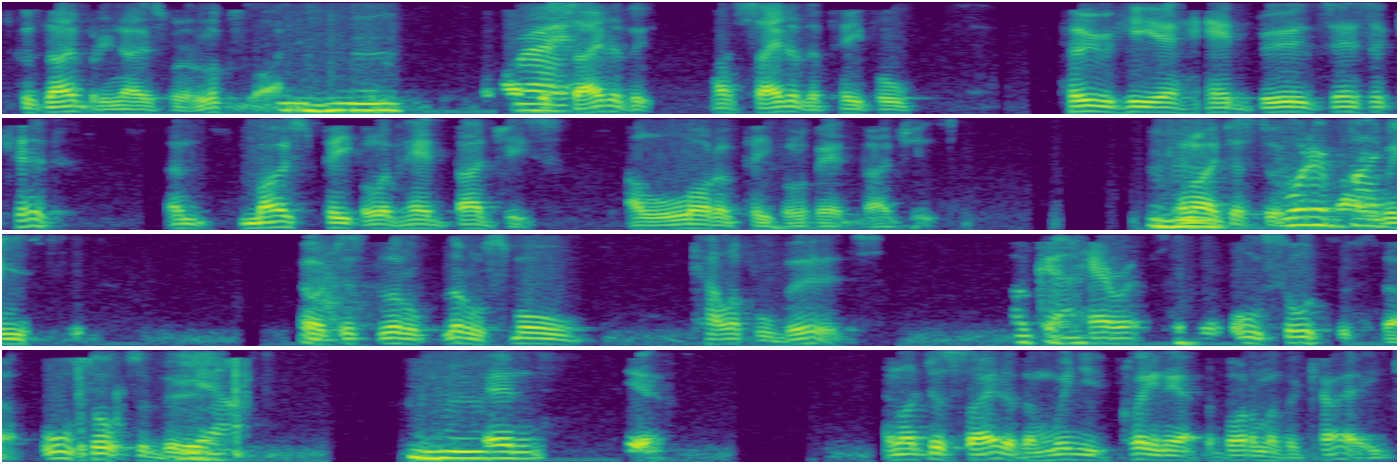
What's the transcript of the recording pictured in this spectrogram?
because nobody knows what it looks like. Mm-hmm. I right. say to the I say to the people, who here had birds as a kid? And most people have had budgies. A lot of people have had budgies. Mm-hmm. And I just what are budgies? oh, just little little small, colourful birds. Okay. Parrots, all sorts of stuff, all sorts of birds. Yeah. Mm-hmm. And yeah, and I just say to them, when you clean out the bottom of the cage,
